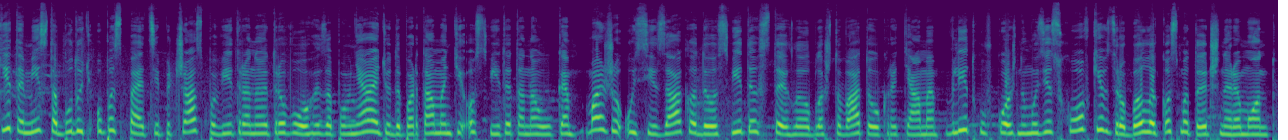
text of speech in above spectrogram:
Діти міста будуть у безпеці під час повітряної тривоги, запевняють у департаменті освіти та науки. Майже усі заклади освіти встигли облаштувати укриттями. Влітку в кожному зі сховків зробили косметичний ремонт.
